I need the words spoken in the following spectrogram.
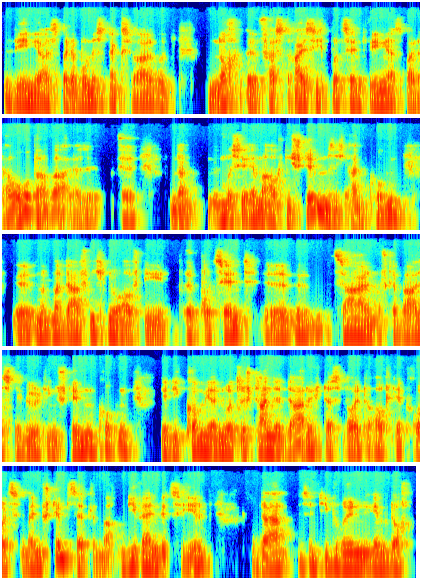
weniger als bei der Bundestagswahl und noch äh, fast 30 Prozent weniger als bei der Europawahl. Also, äh, und dann muss ja immer auch die Stimmen sich angucken. Äh, und man darf nicht nur auf die Prozentzahlen auf der Basis der gültigen Stimmen gucken. Die kommen ja nur zustande dadurch, dass Leute auch der Kreuzen beim Stimmzettel machen. Die werden gezählt. Da sind die Grünen eben doch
